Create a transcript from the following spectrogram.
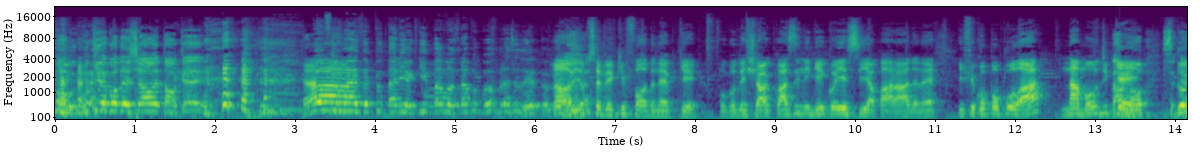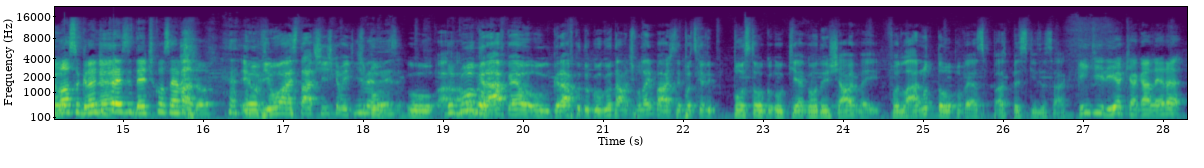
Ó, o que eu vou deixar, tá ok? Vou Ah, filmar essa putaria aqui pra mostrar pro povo brasileiro. tá ok? Não, e pra você ver que foda, né? Porque o Golden Shower quase ninguém conhecia a parada, né? E ficou popular na mão de Na quem? mão. Do eu- nosso grande é. presidente conservador. Eu vi uma estatística, velho, que, tipo, beleza. o, a- Do o Google. gráfico, é, o gráfico do Google tava, tipo, lá embaixo. Depois que ele postou o que é Golden Shower, velho, foi lá no topo, velho, as, as pesquisas, saca? Quem diria que a galera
